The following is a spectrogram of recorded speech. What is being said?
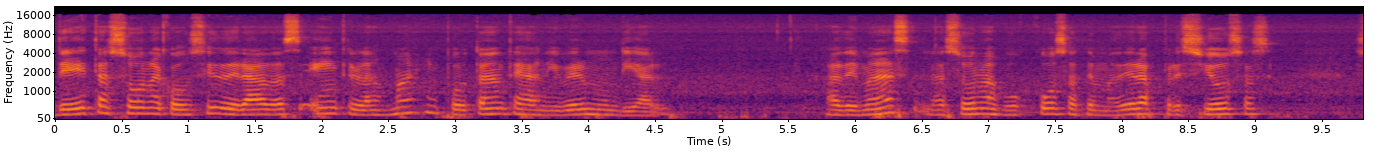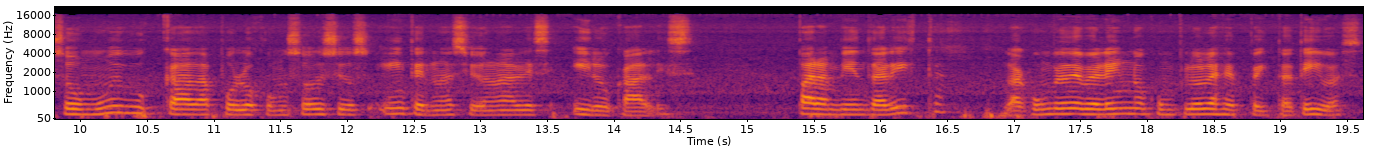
de esta zona consideradas entre las más importantes a nivel mundial. Además, las zonas boscosas de maderas preciosas son muy buscadas por los consorcios internacionales y locales. Para ambientalistas, la cumbre de Belén no cumplió las expectativas,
